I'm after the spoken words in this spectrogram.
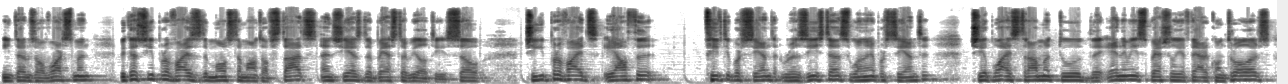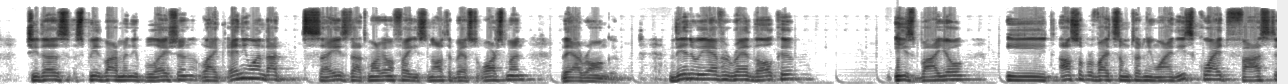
in terms of Horseman because she provides the most amount of stats and she has the best abilities. So she provides health 50%, resistance 100%. She applies trauma to the enemy, especially if they are controllers. She does speed bar manipulation. Like anyone that says that Morgan Fay is not the best horseman, they are wrong. Then we have Red Hulk. His bio. It also provides some turn rewind. He's quite fast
